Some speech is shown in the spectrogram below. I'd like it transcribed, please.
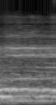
Ooh.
